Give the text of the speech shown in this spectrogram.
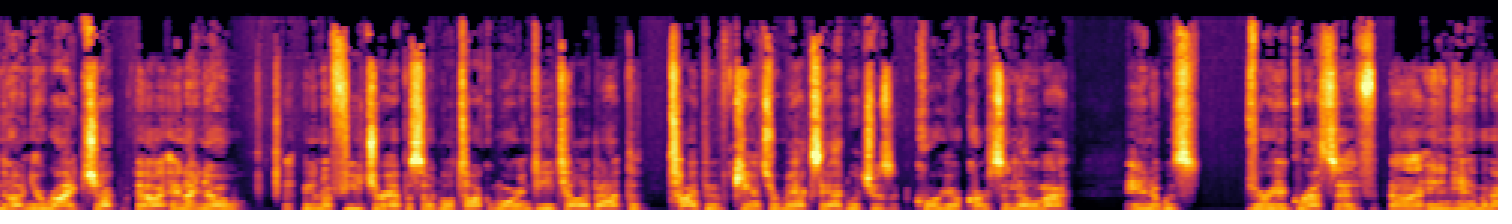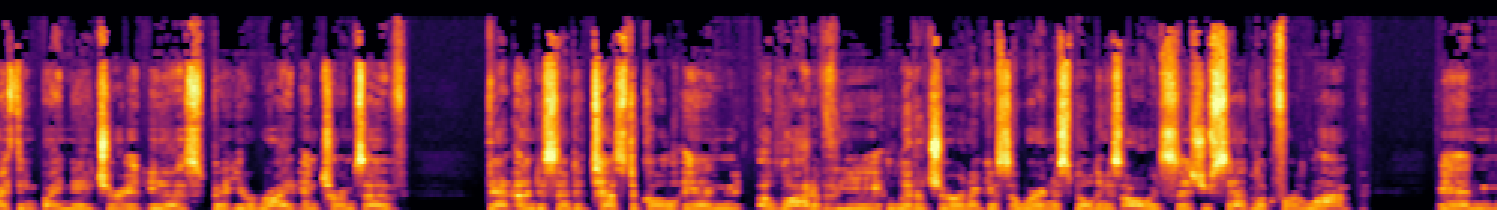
No, and you're right, Chuck. Uh, and I know in a future episode, we'll talk more in detail about the type of cancer Max had, which was choriocarcinoma. And it was very aggressive uh, in him, and I think by nature it is. But you're right in terms of that undescended testicle in a lot of the literature and I guess awareness building is always, as you said, look for a lump. And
